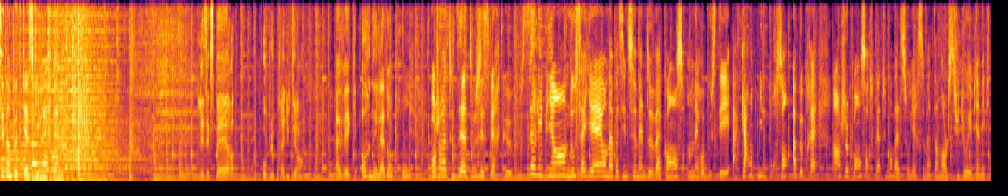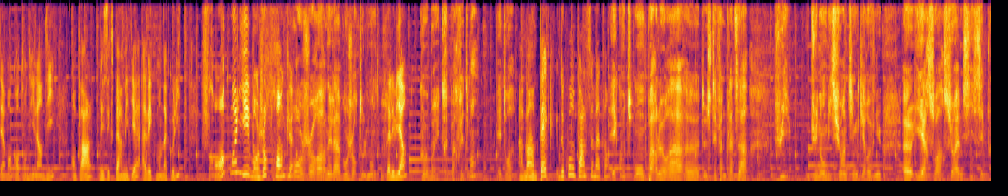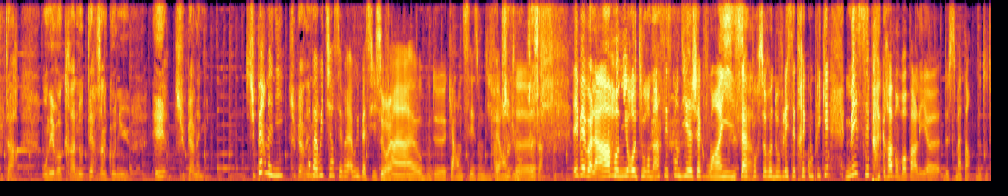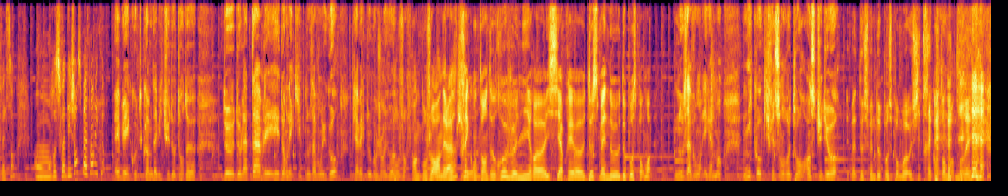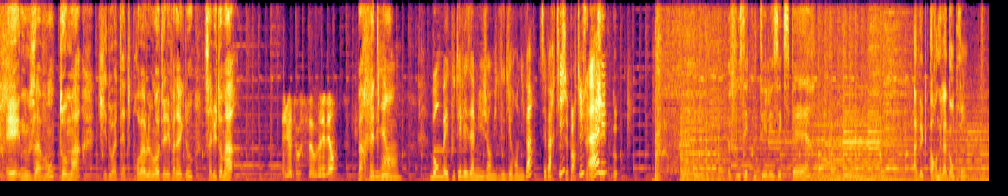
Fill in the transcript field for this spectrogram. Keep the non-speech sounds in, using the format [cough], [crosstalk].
C'est un podcast Vivre FM. Les experts au plus près du terrain. Avec Ornella Dampron. Bonjour à toutes et à tous, j'espère que vous allez bien. Nous, ça y est, on a passé une semaine de vacances, on est reboosté à 40 000% à peu près, hein, je pense. En tout cas, tout le monde a le sourire ce matin dans le studio. Et bien évidemment, quand on dit lundi, on parle des experts médias avec mon acolyte, Franck Moilier. Bonjour Franck. Bonjour Ornella, bonjour tout le monde. Vous allez bien? Très parfaitement? Et toi Ah ben impec. De quoi on parle ce matin Écoute, on parlera euh, de Stéphane Plaza, puis d'une ambition intime qui est revenue euh, hier soir sur M6 et plus tard. On évoquera nos terres inconnues et Super Nanny. Super Nanny. Super Nanny. Oh bah oui, tiens, c'est vrai. Ah Oui, bah si, C'est vrai. enfin, euh, au bout de 40 saisons différentes. Absolument, euh, c'est ça. Et ben voilà, on y retourne. hein. C'est ce qu'on dit à chaque fois. hein. Ils savent pour se renouveler, c'est très compliqué. Mais c'est pas grave, on va en parler euh, de ce matin, de toute façon. On reçoit des gens ce matin avec nous Eh bien écoute, comme d'habitude autour de, de, de la table et, et dans l'équipe, nous avons Hugo qui est avec nous. Bonjour Hugo. Bonjour Franck, bonjour Ornella, Bonjour. très content de revenir euh, ici après euh, deux semaines de, de pause pour moi. Nous avons également Nico qui fait son retour en studio. Et bah deux semaines de pause pour moi aussi, très content de vous retrouver. [laughs] Et nous avons Thomas qui doit être probablement au téléphone avec nous. Salut Thomas. Salut à tous, vous allez bien? Très Parfaitement. bien. Bon, bah écoutez les amis, j'ai envie de vous dire, on y va? C'est parti? C'est parti C'est parti. Allez Go. Vous écoutez les experts Avec Ornella Dampron.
